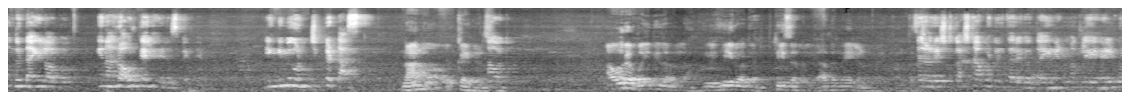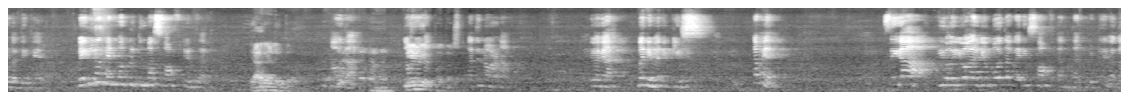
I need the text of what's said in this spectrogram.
ಒಂದು ಡೈಲಾಗ್ ಏನಾದ್ರು ಅವ್ರ ಕೈಲಿ ಹೇಳಿಸ್ಬೇಕು. ಈಗ ನಿಮಗೆ ಒಂದು ಚಿಕ್ಕ ಟಾಸ್ಕ್ ನಾನು ಅವ್ರ ಕೈ ಹೇಳ್ಸಿ ಹೌದು. ಅವರೇ ಬೈದಿದಾರಲ್ಲ ಈ ಹೀರೋದ ಟೀಸರಲ್ಲಿ ಅದನ್ನೇ ಹೇಳ್ಬೇಕು ಸರ್ ಅವ್ರು ಎಷ್ಟು ಕಷ್ಟಪಟ್ಟಿರ್ತಾರೆ ಗೊತ್ತಾ ಈ ಹೆಣ್ಮಕ್ಳಿಗೆ ಹೇಳ್ಕೊಡೋದಕ್ಕೆ. ಬೆಂಗಳೂರು ಹೆಣ್ಮಕ್ಳು ತುಂಬಾ ಸಾಫ್ಟ್ ಇರ್ತಾರೆ. ಯಾರು ಹೇಳಿದ್ದು? ಹೌದಾ? ಅದು ನೋಡೋಣ. ಇವಾಗ ಬನ್ನಿ ಬನ್ನಿ ಪ್ಲೀಸ್ ಕಮ್ ಹಿಯರ್ ಈಗ you you are you both very soft ಅಂತ ಅಂದ್ಬಿಟ್ಟು ಇವಾಗ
